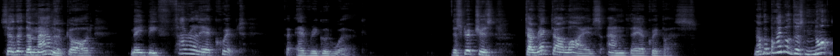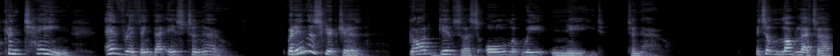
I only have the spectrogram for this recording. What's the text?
so that the man of God may be thoroughly equipped for every good work. The scriptures direct our lives and they equip us. Now, the Bible does not contain everything there is to know, but in the scriptures, God gives us all that we need to know. It's a love letter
